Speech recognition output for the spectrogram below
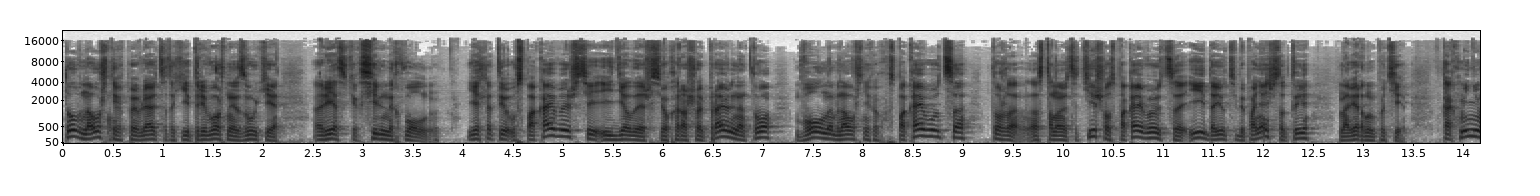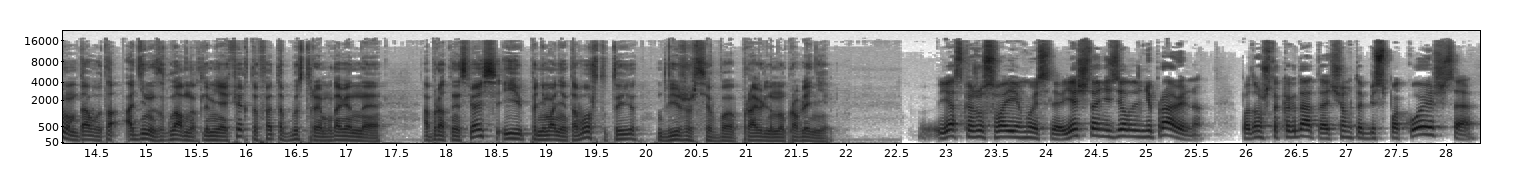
то в наушниках появляются такие тревожные звуки резких, сильных волн. Если ты успокаиваешься и делаешь все хорошо и правильно, то волны в наушниках успокаиваются, тоже становятся тише, успокаиваются и дают тебе понять, что ты на верном пути. Как минимум, да, вот один из главных для меня эффектов – это быстрая мгновенная обратная связь и понимание того, что ты движешься в правильном направлении. Я скажу свои мысли. Я считаю, они сделали неправильно. Потому что когда ты о чем-то беспокоишься,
